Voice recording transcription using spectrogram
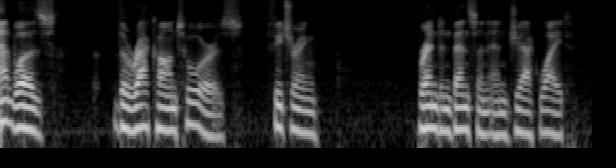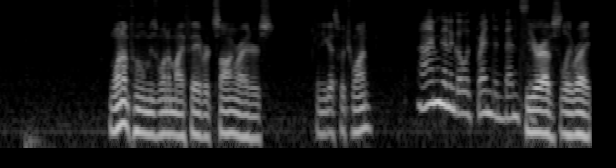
That was the Raconteurs featuring Brendan Benson and Jack White, one of whom is one of my favorite songwriters. Can you guess which one? I'm going to go with Brendan Benson. You're absolutely right.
